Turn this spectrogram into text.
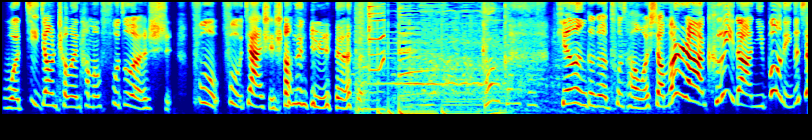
我即将成为他们副座驶副副驾驶上的女人。”天问哥哥吐槽我小妹儿啊，可以的，你报哪个驾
